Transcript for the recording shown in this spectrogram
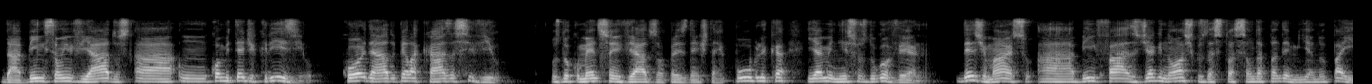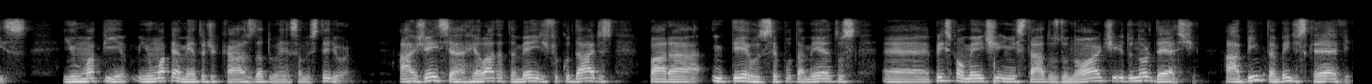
da ABIN são enviados a um comitê de crise, coordenado pela Casa Civil. Os documentos são enviados ao presidente da República e a ministros do governo. Desde março, a ABIN faz diagnósticos da situação da pandemia no país e um, mape... um mapeamento de casos da doença no exterior. A agência relata também dificuldades para enterros e sepultamentos, é, principalmente em estados do Norte e do Nordeste. A ABIN também descreve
